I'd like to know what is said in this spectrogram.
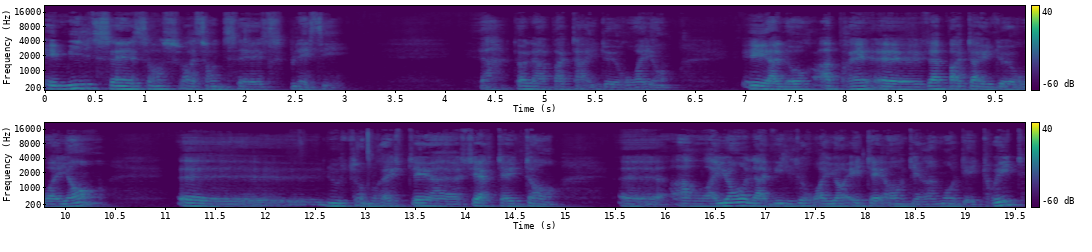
et 1576 blessés dans la bataille de Royan. Et alors, après euh, la bataille de Royan, nous sommes restés un certain temps euh, à Royan. La ville de Royan était entièrement détruite.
